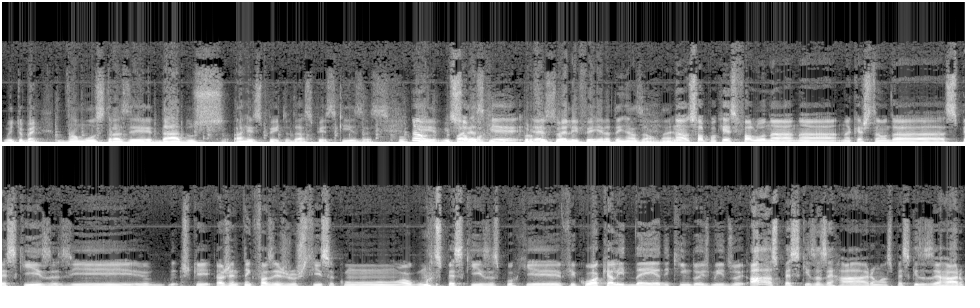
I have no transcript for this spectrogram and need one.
Muito bem. Vamos trazer dados a respeito das pesquisas, porque não, me parece porque, que o professor é, Eli Ferreira tem razão, né? Não, só porque se falou na, na, na, questão das pesquisas e acho que a gente tem que fazer justiça com algumas pesquisas, porque ficou aquela ideia de que em 2018, ah, as pesquisas erraram, as pesquisas erraram.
